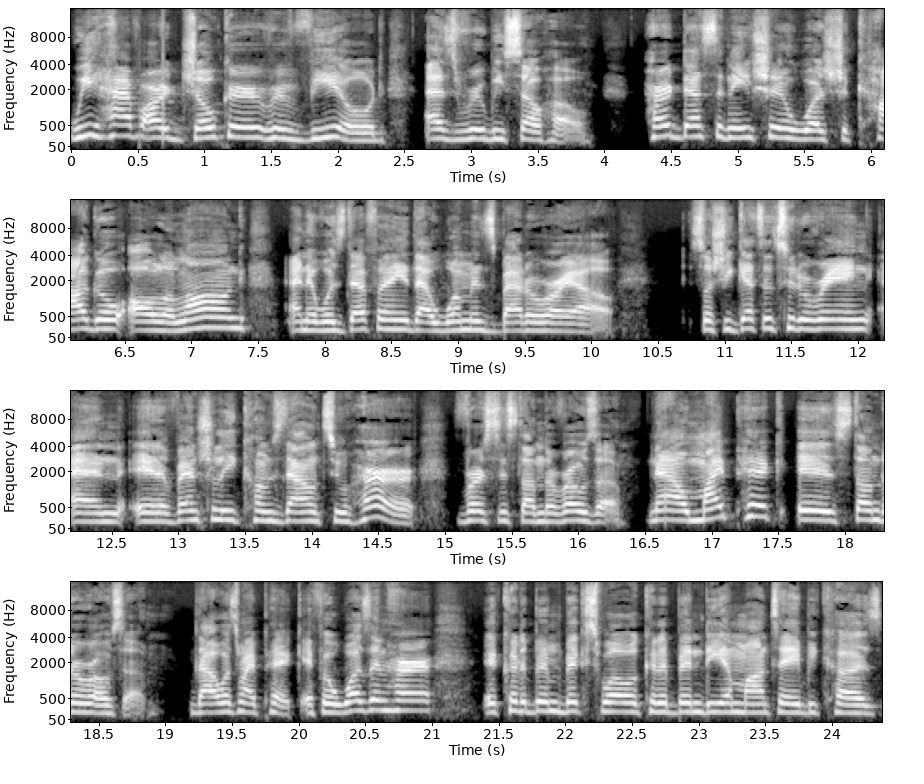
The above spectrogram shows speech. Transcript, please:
we have our Joker revealed as Ruby Soho. Her destination was Chicago all along, and it was definitely that women's battle royale. So she gets into the ring and it eventually comes down to her versus Thunder Rosa. Now, my pick is Thunder Rosa. That was my pick. If it wasn't her, it could have been Big Swole, it could have been Diamante because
